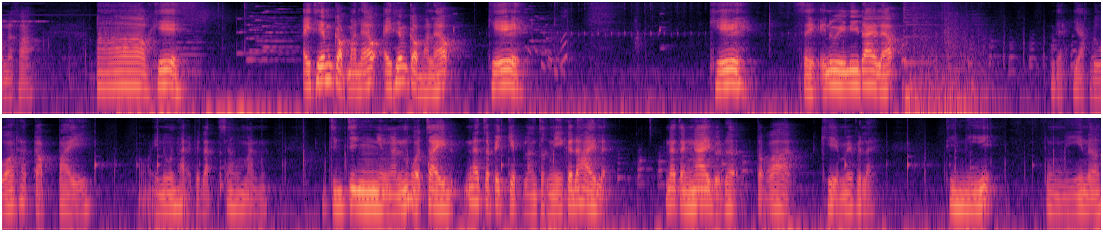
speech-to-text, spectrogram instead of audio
นนะคะอ่าโอเค ไอเทมกลับมาแล้วไอเทมกลับมาแล้วโอเคโอเคเสกไอ้นู่นไอ้นี่ได้แล้วเดี๋ยวอยากดูว่าถ้ากลับไปอ๋อไอ้นู่นหายไปละช่างมัน จริง ๆ อย่างนั้นหัวใจน่าจะไปเก็บหลังจากนี้ก็ได้แหละ น่าจะง่ายกว่าด้วย แต่ว่าโอเคไม่เป็นไร ทีนี้ตรงนี้เนอะ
